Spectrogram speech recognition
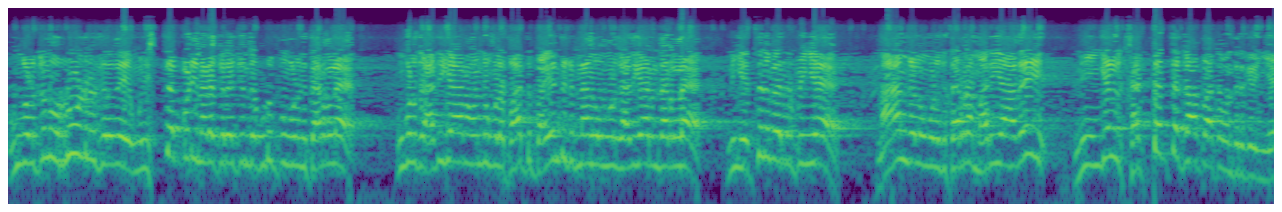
உங்களுக்குன்னு ஒரு ரூல் இருக்கிறது. உங்க இஷ்டப்படி நடக்கிறதுக்கு இந்த உடுப்பு உங்களுக்கு தரல. உங்களுக்கு அதிகாரம் வந்து உங்களை பார்த்து பயந்துக்கிட்டு உங்களுக்கு அதிகாரம் தரல. நீங்க எத்தனை பேர் இருப்பீங்க? நாங்கள் உங்களுக்கு தர்ற மரியாதை நீங்கள் சட்டத்தை காப்பாற்ற வந்திருக்கிறீங்க.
